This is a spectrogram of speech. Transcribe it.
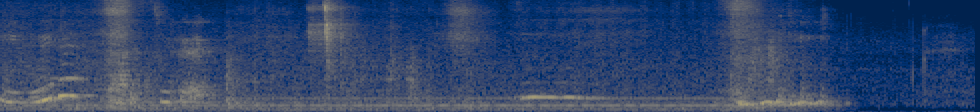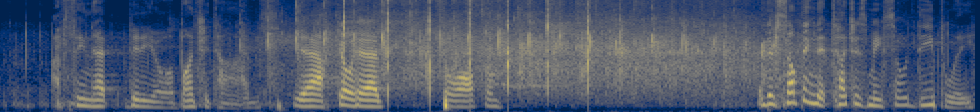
You it? God is good. I've seen that video a bunch of times. Yeah, go ahead. So awesome. And there's something that touches me so deeply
